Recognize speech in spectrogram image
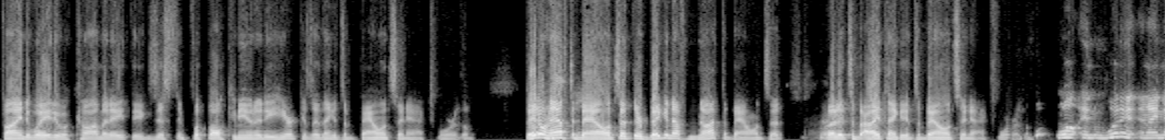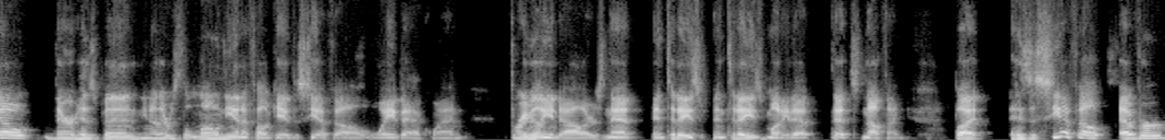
find a way to accommodate the existing football community here because i think it's a balancing act for them they don't have to balance it. They're big enough not to balance it, right. but it's. I think it's a balancing act for them. Well, and wouldn't and I know there has been, you know, there was the loan the NFL gave the CFL way back when, three million dollars, and that in today's in today's money that that's nothing. But has the CFL ever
